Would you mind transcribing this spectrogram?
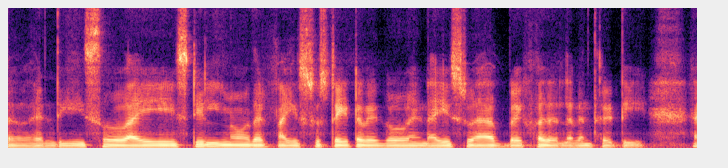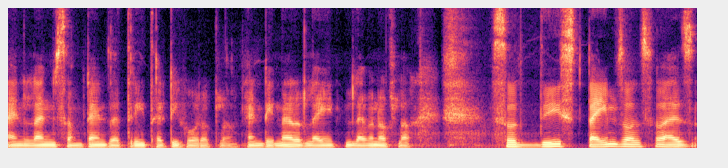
uh, healthy. So I still know that I used to straight away go and I used to have breakfast at 11:30 and lunch sometimes at 3:30, 4 o'clock and dinner like 11 o'clock. So these times also, as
